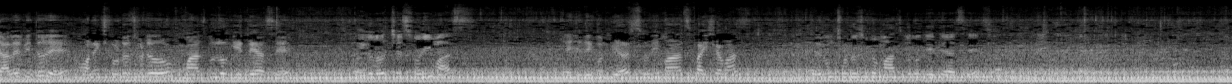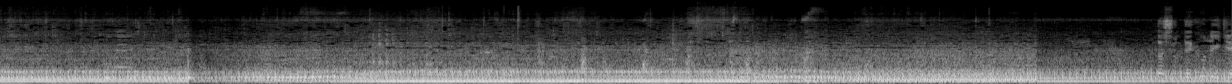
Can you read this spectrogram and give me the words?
জালের ভিতরে অনেক ছোট ছোট মাছগুলো গেঁথে আছে। এগুলো হচ্ছে ছড়ি মাছ। এই যে দেখুন বিহার ছড়ি মাছ পাইসা মাছ, এরকম ছোট ছোট মাছগুলো গেঁথে আছে। দেখুন এই যে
